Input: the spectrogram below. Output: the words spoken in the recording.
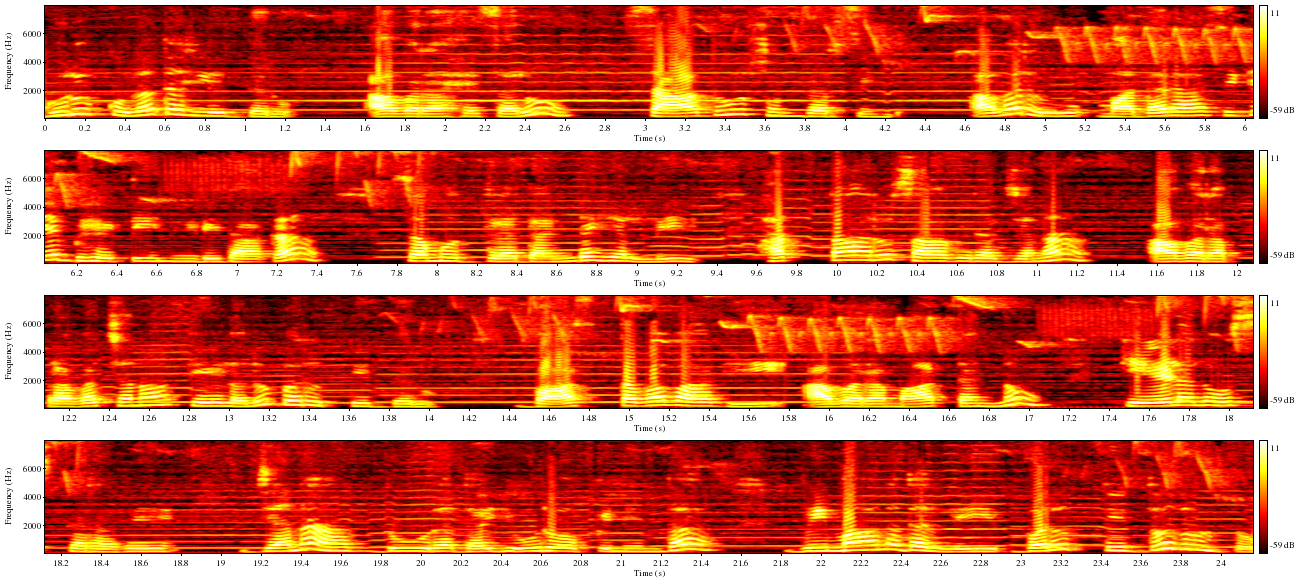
ಗುರುಕುಲದಲ್ಲಿದ್ದರು. ಅವರ ಹೆಸರು ಸಾಧು ಸುಂದರ್ ಸಿಂಗ್. ಅವರು ಮದರಾಸಿಗೆ ಭೇಟಿ ನೀಡಿದಾಗ ಸಮುದ್ರ ದಂಡೆಯಲ್ಲಿ ಹತ್ತಾರು ಸಾವಿರ ಜನ ಅವರ ಪ್ರವಚನ ಕೇಳಲು ಬರುತ್ತಿದ್ದರು. ವಾಸ್ತವವಾಗಿ ಅವರ ಮಾತನ್ನು ಕೇಳಲೋಸ್ಕರವೇ ಜನ ದೂರದ ಯುರೋಪಿನಿಂದ ವಿಮಾನದಲ್ಲಿ ಬರುತ್ತಿದ್ದುದುಂಟು.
